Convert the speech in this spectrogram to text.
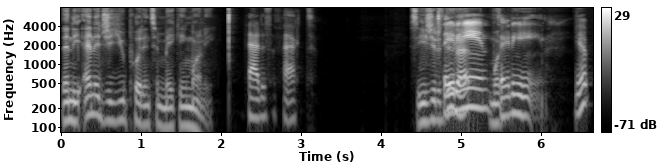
than the energy you put into making money. That is a fact. It's easier to Say do it that. again. when- Say it again. Yep.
